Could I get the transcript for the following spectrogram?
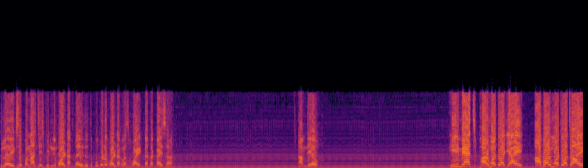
तुला एकशे पन्नासच्या स्पीडनी बॉल टाकता येतो तू कुठं बॉल टाकलास? वाईट आता काय सा? नामदेव. ही मॅच फार महत्वाची आहे. हा बॉल महत्त्वाचा आहे.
